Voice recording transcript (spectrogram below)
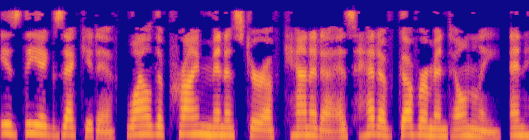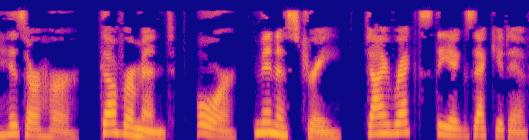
is the executive, while the Prime Minister of Canada is head of government only, and his or her government or ministry directs the executive.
